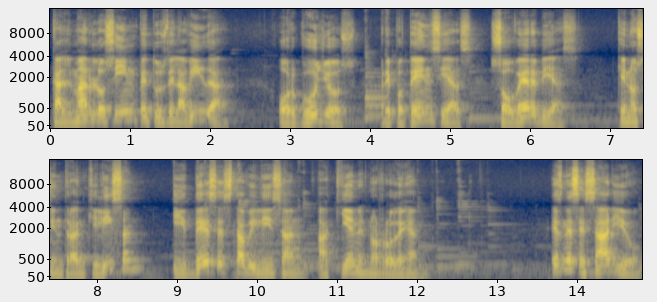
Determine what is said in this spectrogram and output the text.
calmar los ímpetus de la vida, orgullos, prepotencias, soberbias, que nos intranquilizan y desestabilizan a quienes nos rodean. Es necesario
